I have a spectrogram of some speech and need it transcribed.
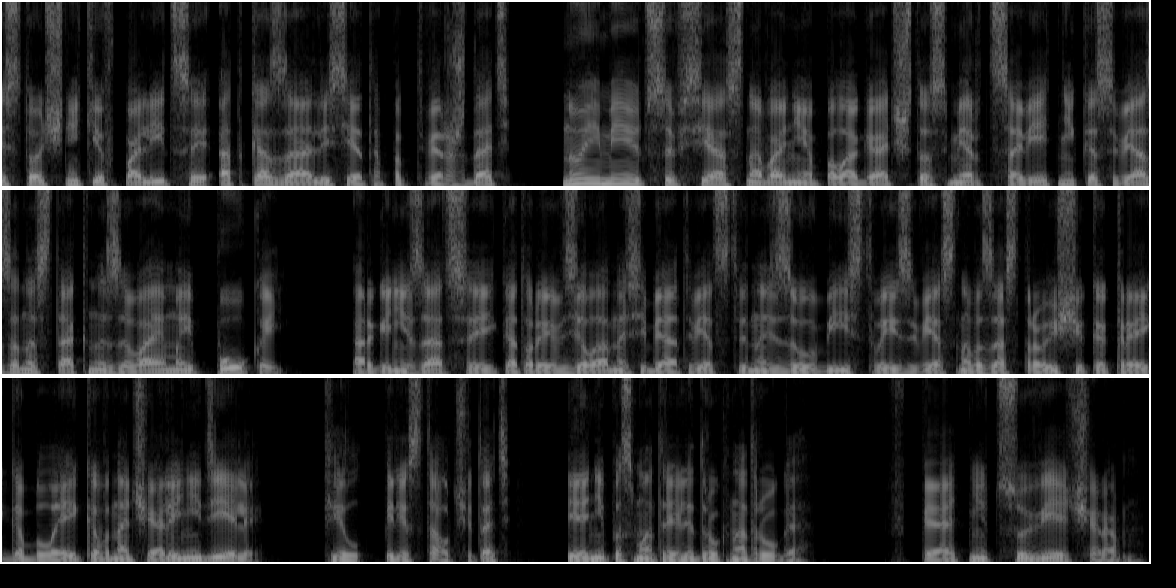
источники в полиции отказались это подтверждать, но имеются все основания полагать, что смерть советника связана с так называемой «пукой», организацией, которая взяла на себя ответственность за убийство известного застройщика Крейга Блейка в начале недели. Фил перестал читать, и они посмотрели друг на друга. В пятницу вечером.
